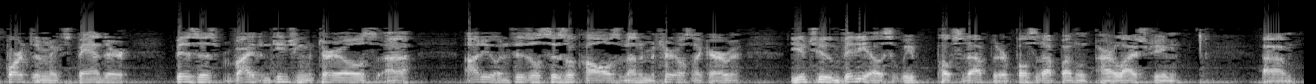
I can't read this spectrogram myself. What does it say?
support them, expand their business, provide them teaching materials, uh, audio and visual sizzle calls, and other materials like our YouTube videos that we posted up that are posted up on our live stream. Um,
